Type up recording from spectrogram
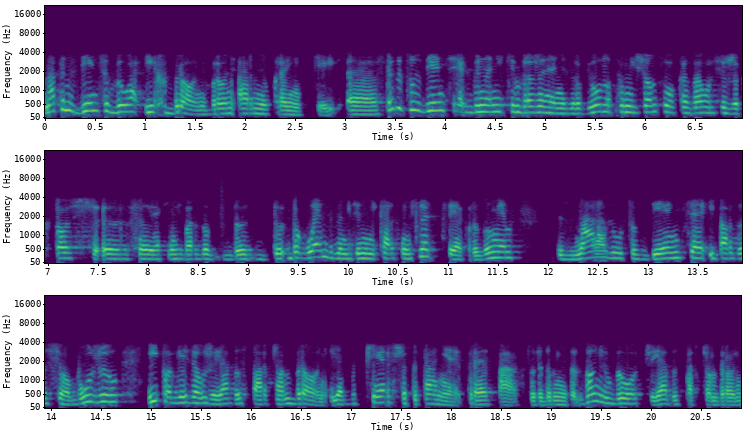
na tym zdjęciu była ich broń, broń armii ukraińskiej. E, wtedy to zdjęcie jakby na nikim wrażenia nie zrobiło. No po miesiącu okazało się, że ktoś e, w jakimś bardzo do, do, dogłębnym dziennikarskim śledztwie, jak rozumiem, znalazł to zdjęcie i bardzo się oburzył i powiedział, że ja dostarczam broń. I jakby pierwsze pytanie presa, który do mnie zadzwonił, było, czy ja dostarczam broń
